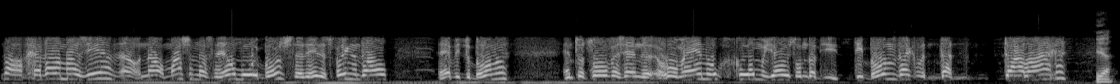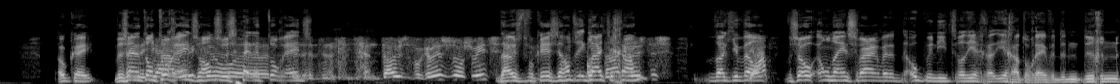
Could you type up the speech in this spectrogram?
Nou, ga daar maar eens in. Nou, nou Massum, dat is een heel mooi bos. Dat heet het Springendal. Dan heb je de bronnen. En tot zover zijn de Romeinen ook gekomen, juist omdat die, die bronnen daar, daar, daar lagen. Ja, oké. Okay. We zijn het dan toch eens, Hans. We zijn het toch eens. Duizend voor Christus of zoiets. Duizend voor Christus. Hans, ik laat je gaan. Dankjewel. Ja. Zo oneens waren we het ook weer niet. Want je gaat, je gaat toch even de, de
